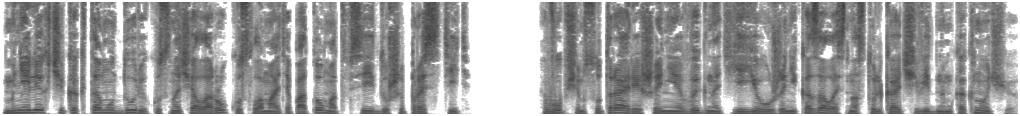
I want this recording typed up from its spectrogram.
Мне легче как тому дурику сначала руку сломать, а потом от всей души простить. В общем, с утра решение выгнать ее уже не казалось настолько очевидным, как ночью.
